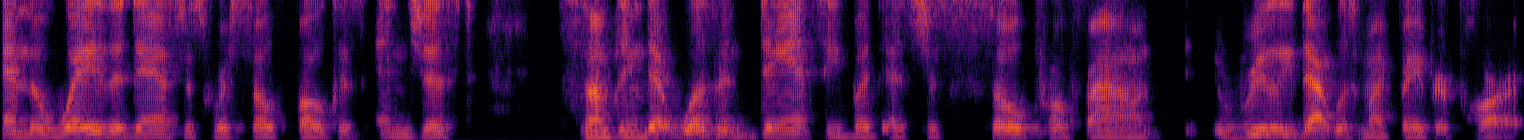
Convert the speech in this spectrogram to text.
and the way the dancers were so focused and just something that wasn't dancey, but it's just so profound. Really, that was my favorite part,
